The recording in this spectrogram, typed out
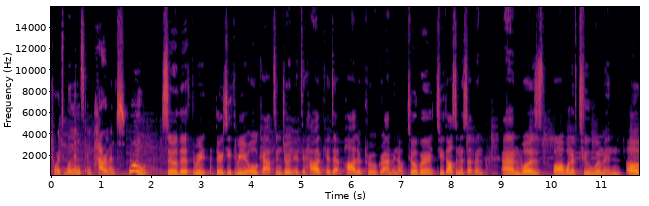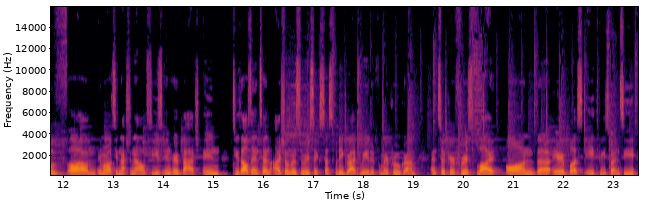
towards women's empowerment. Woo! So the 33-year-old captain joined Etihad Cadet Pilot Program in October 2007 and was uh, one of two women of um, Emirati nationalities in her batch. In 2010, Aisha Mansouri successfully graduated from her program and took her first flight on the Airbus A320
